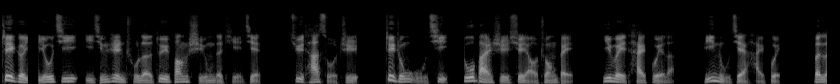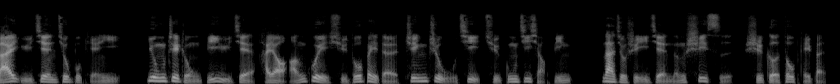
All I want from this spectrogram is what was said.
这个游击已经认出了对方使用的铁剑。据他所知，这种武器多半是炫耀装备，因为太贵了，比弩箭还贵。本来羽箭就不便宜。用这种比羽箭还要昂贵许多倍的精致武器去攻击小兵，那就是一箭能失死十个都赔本。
